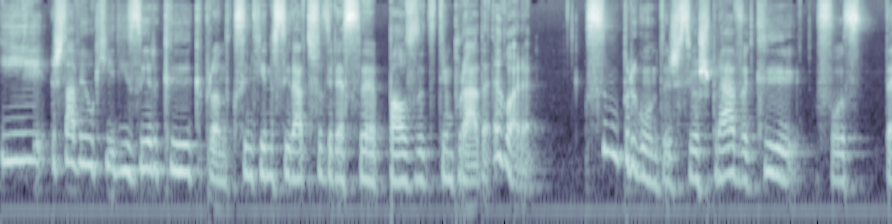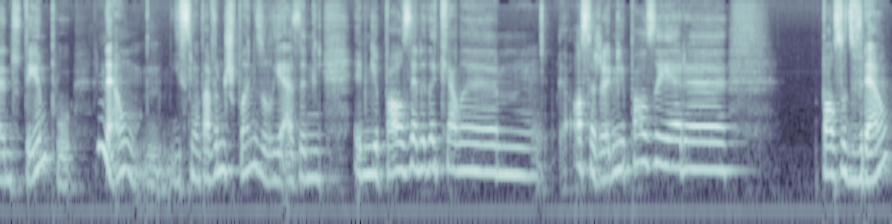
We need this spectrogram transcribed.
e estava eu aqui a dizer que, que, pronto, que sentia necessidade de fazer essa pausa de temporada. Agora, se me perguntas se eu esperava que fosse tanto tempo. Não, isso não estava nos planos. Aliás, a minha, a minha pausa era daquela. Hum, ou seja, a minha pausa era pausa de verão,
